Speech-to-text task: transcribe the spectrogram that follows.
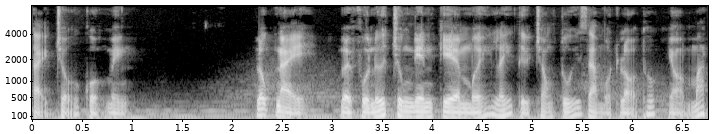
tại chỗ của mình. Lúc này, Người phụ nữ trung niên kia mới lấy từ trong túi ra một lọ thuốc nhỏ mắt,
